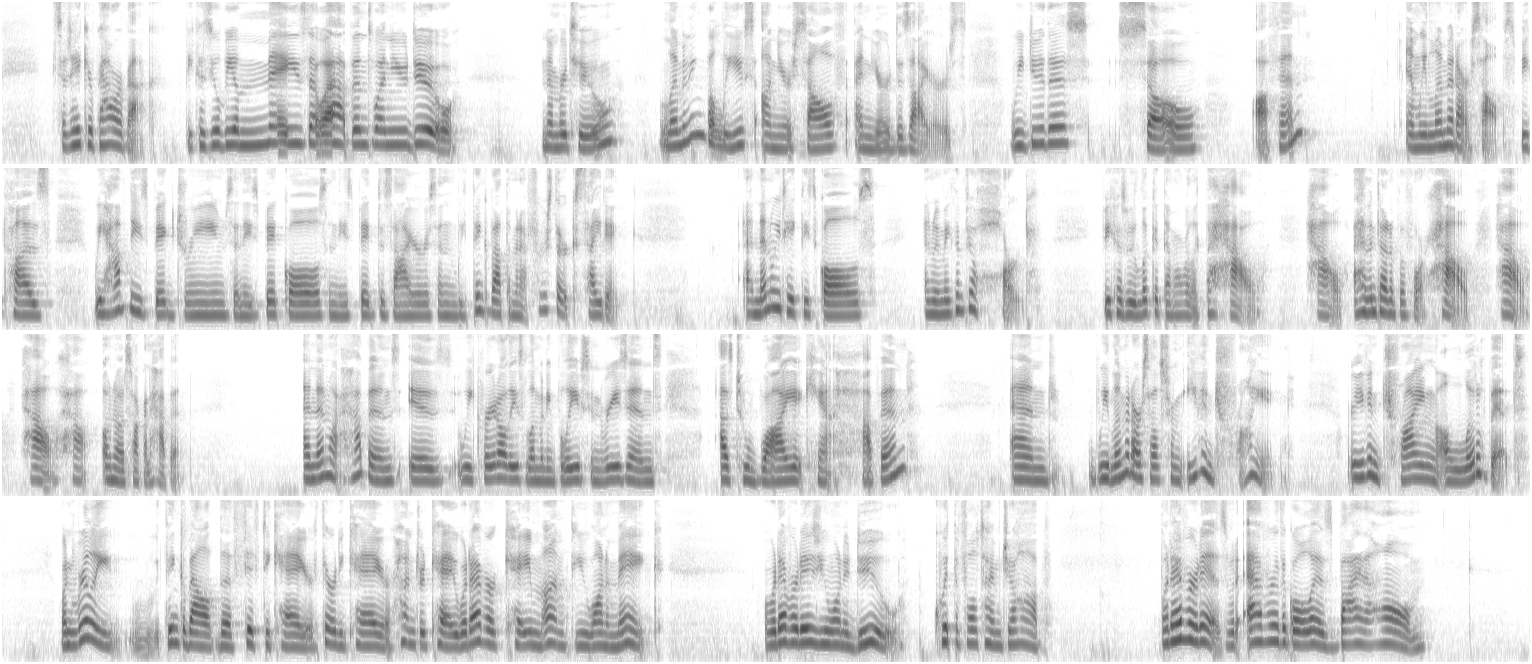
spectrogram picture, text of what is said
So take your power back because you'll be amazed at what happens when you do. Number two, limiting beliefs on yourself and your desires. We do this so often and we limit ourselves because we have these big dreams and these big goals and these big desires and we think about them and at first they're exciting. And then we take these goals and we make them feel hard because we look at them and we're like, but how? How? I haven't done it before. How? How? How? How? Oh no, it's not going to happen. And then what happens is we create all these limiting beliefs and reasons as to why it can't happen. And we limit ourselves from even trying or even trying a little bit. When really think about the 50K or 30K or 100K, whatever K month you want to make, or whatever it is you want to do, quit the full time job, whatever it is, whatever the goal is, buy the home.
